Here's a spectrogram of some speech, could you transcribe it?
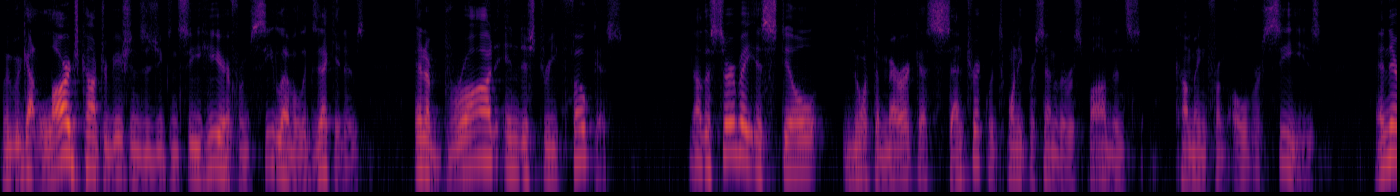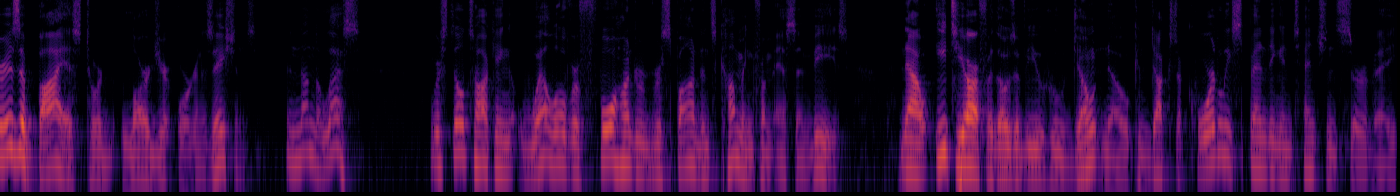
We've got large contributions, as you can see here, from C-level executives and a broad industry focus. Now the survey is still North America centric with 20% of the respondents coming from overseas. And there is a bias toward larger organizations. And nonetheless, we're still talking well over 400 respondents coming from SMBs. Now ETR, for those of you who don't know, conducts a quarterly spending intention survey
